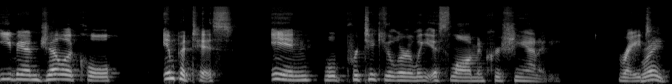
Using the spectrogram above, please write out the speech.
evangelical impetus in, well, particularly Islam and Christianity, right? right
